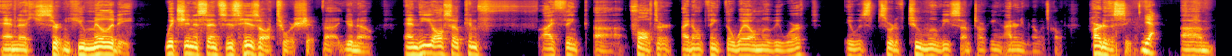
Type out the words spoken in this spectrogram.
and a certain humility, which in a sense is his authorship. Uh, you know, and he also can, f- I think, uh, falter. I don't think the whale movie worked. It was sort of two movies. I'm talking. I don't even know what's called. Heart of the Sea. Yeah. Um,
